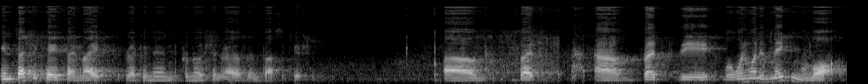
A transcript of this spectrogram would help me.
in such a case, I might recommend promotion rather than prosecution. Um, but um, but the well, when one is making law,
